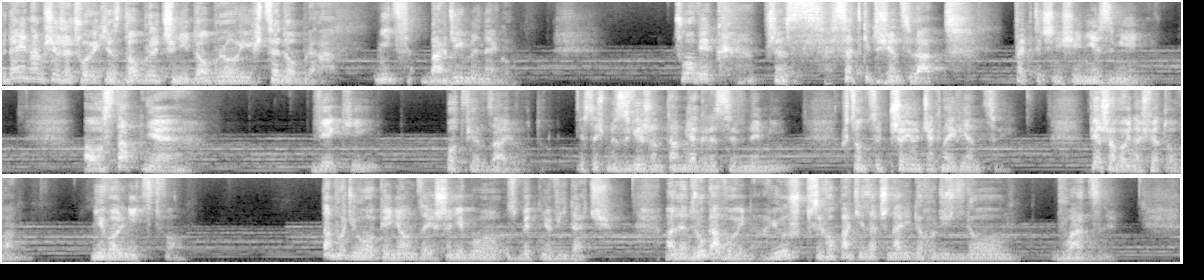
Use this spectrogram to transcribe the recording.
Wydaje nam się, że człowiek jest dobry, czyni dobro i chce dobra. Nic bardziej mylnego. Człowiek przez setki tysięcy lat praktycznie się nie zmieni. A ostatnie wieki potwierdzają to. Jesteśmy zwierzętami agresywnymi, chcący przejąć jak najwięcej. Pierwsza wojna światowa, niewolnictwo. Tam chodziło o pieniądze, jeszcze nie było zbytnio widać. Ale druga wojna, już psychopaci zaczynali dochodzić do władzy.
